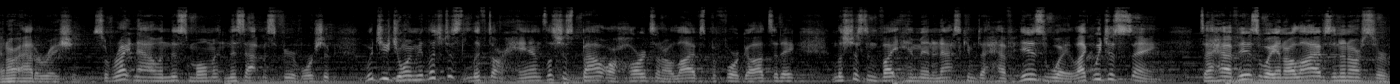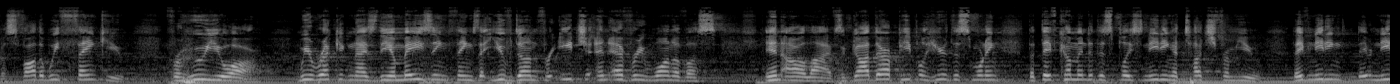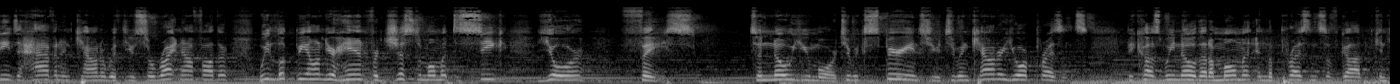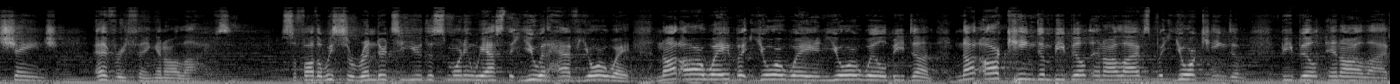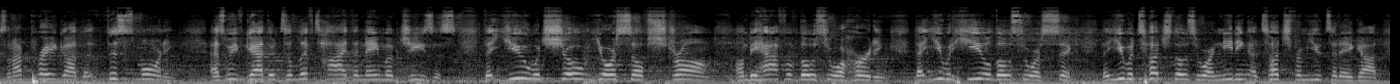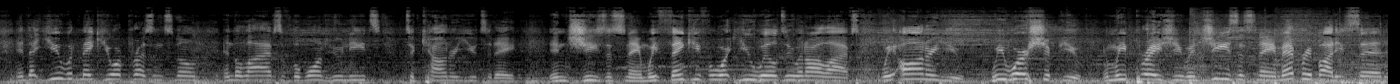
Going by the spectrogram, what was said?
and our adoration. So, right now, in this moment, in this atmosphere of worship, would you join me? Let's just lift our hands. Let's just bow our hearts and our lives before God today. And let's just invite Him in and ask Him to have His way, like we just sang, to have His way in our lives and in our service. Father, we thank you for who you are. We recognize the amazing things that you've done for each and every one of us in our lives. And God, there are people here this morning that they've come into this place needing a touch from you. They've needing they're needing to have an encounter with you. So right now, Father, we look beyond your hand for just a moment to seek your face, to know you more, to experience you, to encounter your presence because we know that a moment in the presence of God can change everything in our lives. So, Father, we surrender to you this morning. We ask that you would have your way. Not our way, but your way, and your will be done. Not our kingdom be built in our lives, but your kingdom be built in our lives. And I pray, God, that this morning, as we've gathered to lift high the name of Jesus, that you would show yourself strong on behalf of those who are hurting, that you would heal those who are sick, that you would touch those who are needing a touch from you today, God, and that you would make your presence known in the lives of the one who needs to counter you today. In Jesus' name, we thank you for what you will do in our lives. We honor you, we worship you, and we praise you. In Jesus' name, everybody said,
